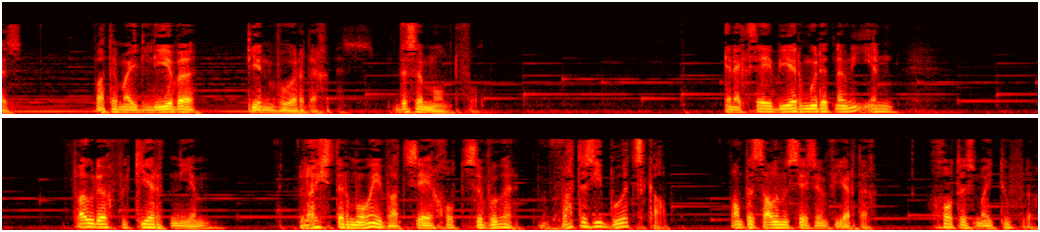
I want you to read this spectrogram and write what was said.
is wat in my lewe teenwoordig is. Dis 'n mondvol. En ek sê weer moet dit nou nie een voudig verkeerd neem. Luister mooi wat sê God se woord. Wat is die boodskap van Psalm 46? God is my toevlug.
